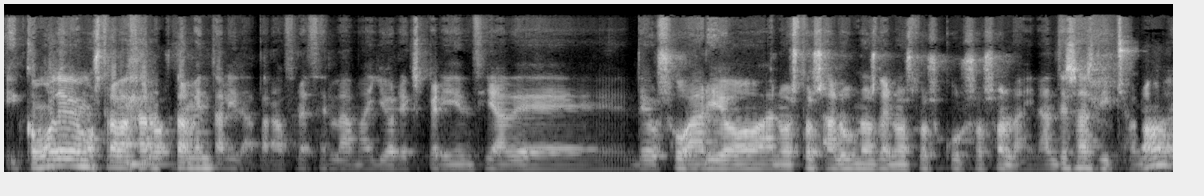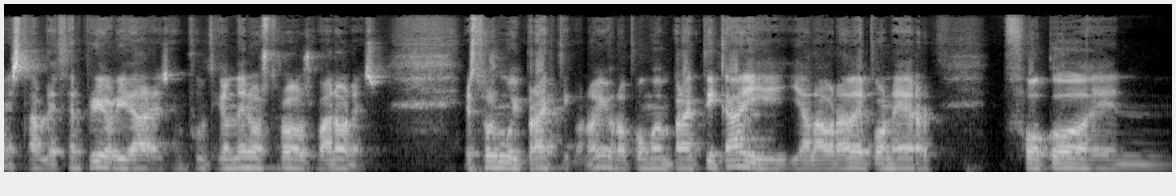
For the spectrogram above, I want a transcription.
¿Y cómo debemos trabajar nuestra mentalidad para ofrecer la mayor experiencia de, de, usuario a nuestros alumnos de nuestros cursos online? Antes has dicho, ¿no? Establecer prioridades en función de nuestros valores. Esto es muy práctico, ¿no? Yo lo pongo en práctica y, a la hora de poner foco en,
